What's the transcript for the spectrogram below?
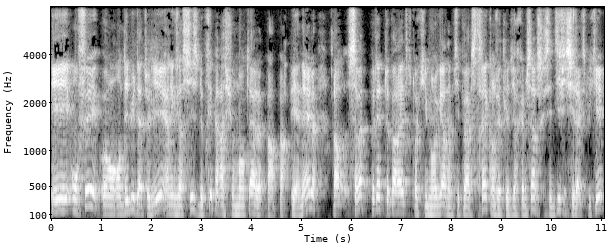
Et on fait en, en début d'atelier un exercice de préparation mentale par, par PNL. Alors ça va peut-être te paraître, toi qui me regardes, un petit peu abstrait quand je vais te le dire comme ça, parce que c'est difficile à expliquer.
